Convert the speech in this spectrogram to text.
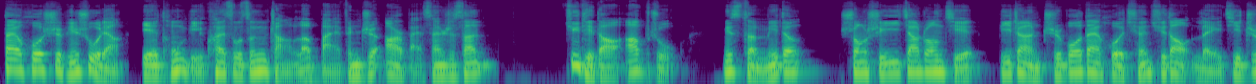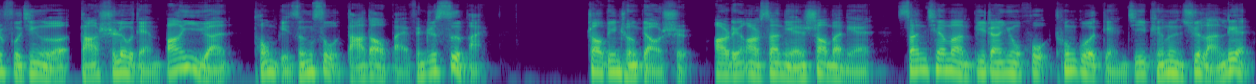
带货视频数量也同比快速增长了百分之二百三十三。具体到 UP 主 Mr. 米登。双十一家装节，B 站直播带货全渠道累计支付金额达十六点八亿元，同比增速达到百分之四百。赵斌成表示，二零二三年上半年，三千万 B 站用户通过点击评论区蓝链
